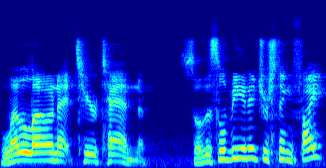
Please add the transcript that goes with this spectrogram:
let alone at tier 10. So this will be an interesting fight.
